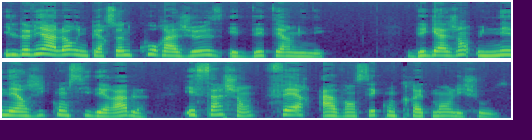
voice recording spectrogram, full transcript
Il devient alors une personne courageuse et déterminée, dégageant une énergie considérable et sachant faire avancer concrètement les choses.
